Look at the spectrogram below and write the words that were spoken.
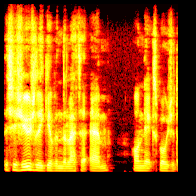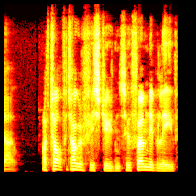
This is usually given the letter M on the exposure dial. I've taught photography students who firmly believe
